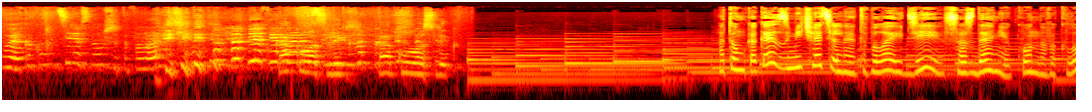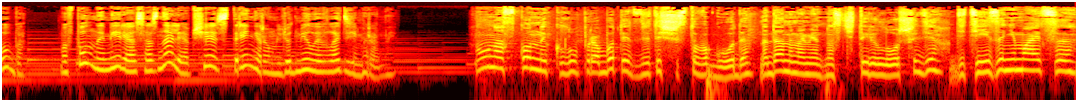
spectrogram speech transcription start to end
Ой, а как он интересно уши-то поворачивает. Как ослик, как ослик. О том, какая замечательная это была идея создания конного клуба, мы в полной мере осознали, общаясь с тренером Людмилой Владимировной. Ну, у нас конный клуб работает с 2006 года. На данный момент у нас 4 лошади. Детей занимается.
